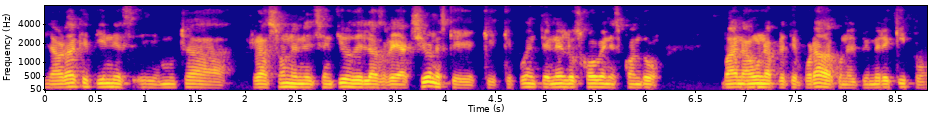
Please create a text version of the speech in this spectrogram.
la verdad que tienes eh, mucha razón en el sentido de las reacciones que, que, pueden tener los jóvenes cuando van a una pretemporada con el primer equipo,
